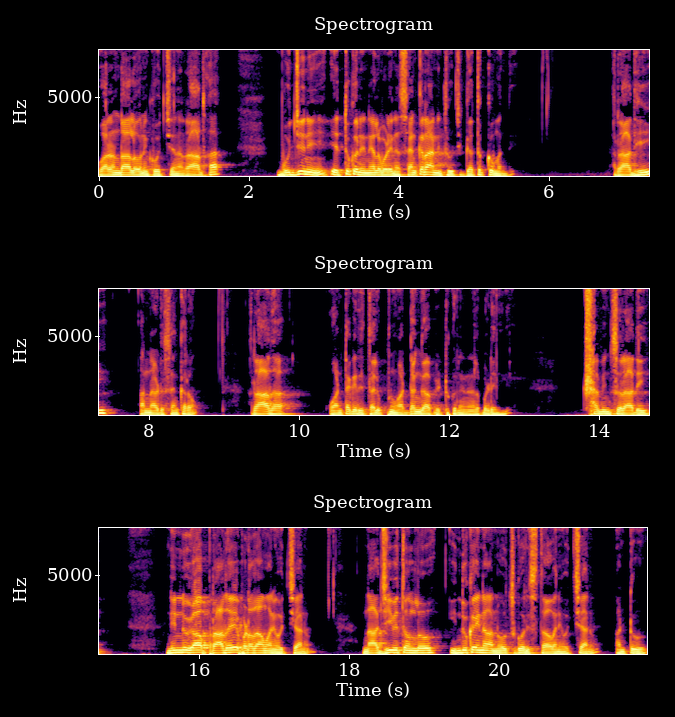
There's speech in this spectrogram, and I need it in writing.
వరండాలోనికి వచ్చిన రాధ బుజ్జిని ఎత్తుకుని నిలబడిన శంకరాన్ని చూచి గతుక్కుమంది. రాధీ అన్నాడు శంకరం. రాధ వంటగది తలుపును అడ్డంగా పెట్టుకుని నిలబడింది. క్షమించు రాధి. నిన్నుగా ప్రాధాయపడదామని వచ్చాను. నా జీవితంలో ఇందుకైనా నోచుకొనిస్తావని వచ్చాను అంటూ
